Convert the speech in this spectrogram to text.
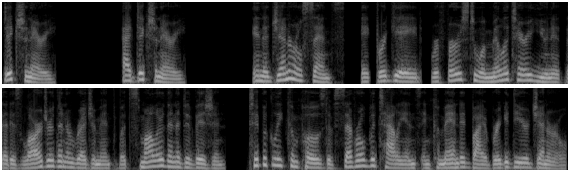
Dictionary. At dictionary. In a general sense, a brigade refers to a military unit that is larger than a regiment but smaller than a division, typically composed of several battalions and commanded by a brigadier general.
